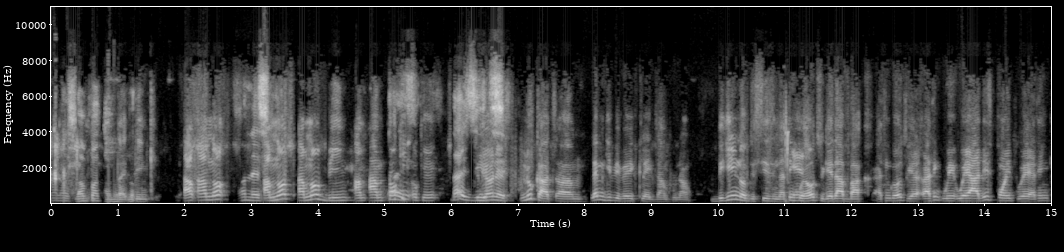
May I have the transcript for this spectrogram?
Honestly, Lampard I think. I'm, I'm not. honestly, I'm not. I'm not being. I'm. I'm talking. Nice. Okay. That is To be honest, look at. Um. Let me give you a very clear example now. Beginning of the season, I think Yes. we're all together back. I think we're all together. I think we we're at this point where I think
